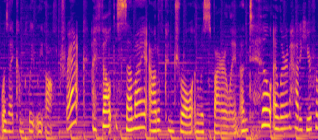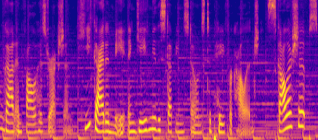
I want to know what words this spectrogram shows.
Was I completely off track? I felt semi out of control and was spiraling until I learned how to hear from God and follow His direction. He guided me and gave me the stepping stones to pay for college scholarships,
